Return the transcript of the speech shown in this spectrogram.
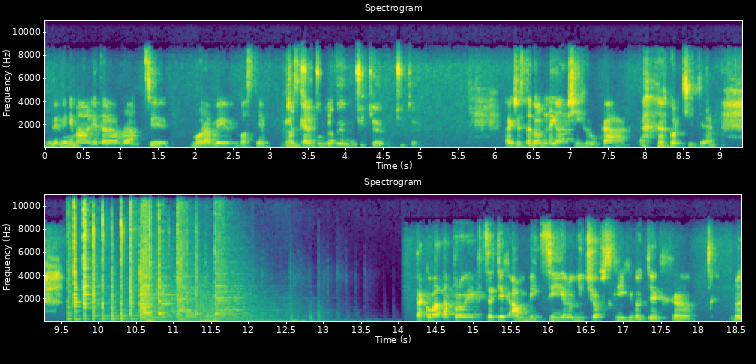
minimálně teda v rámci Moravy, vlastně v, v České republice. Určitě, určitě. Takže jste byl v nejlepších rukách, určitě. Taková ta projekce těch ambicí rodičovských do těch, do,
